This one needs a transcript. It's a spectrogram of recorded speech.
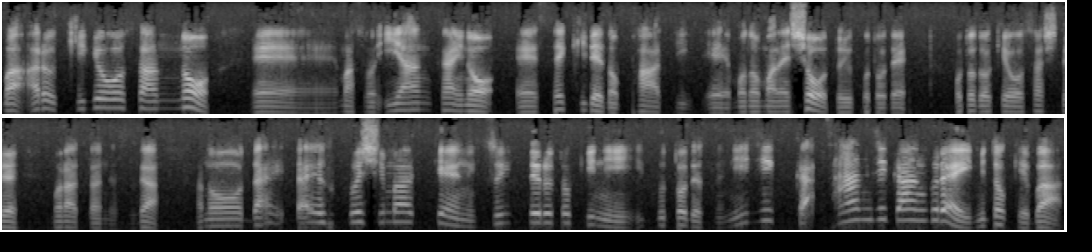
まあ、ある企業さんの、えー、まあ、その慰安会の、えー、席でのパーティー、えー、モノマネショーということで、お届けをさせてもらったんですが、あの、大体福島県に着いてる時に行くとですね、2時間、3時間ぐらい見とけば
